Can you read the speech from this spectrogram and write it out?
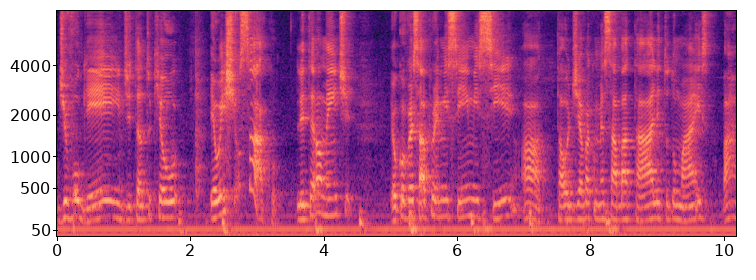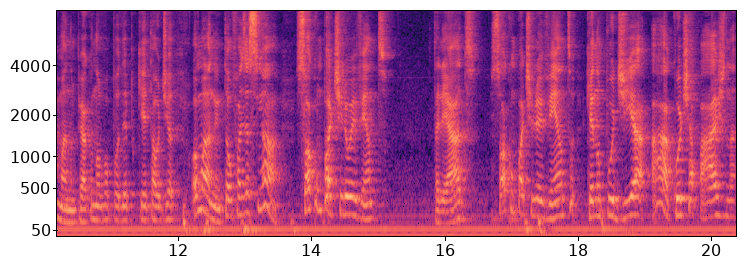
divulguei, de tanto que eu eu enchi o saco. Literalmente, eu conversava por MC, MC, ó, tal dia vai começar a batalha e tudo mais. Ah, mano, pior que eu não vou poder porque tal dia. Ô, mano, então faz assim, ó, só compartilha o evento. Tá ligado? só compartilha o evento, quem não podia, ah, curte a página,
